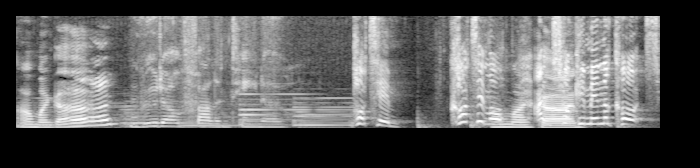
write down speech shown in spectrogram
oh my god. Rudolph Valentino. Cut him! Cut him Oh up my and chuck him in the cut!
